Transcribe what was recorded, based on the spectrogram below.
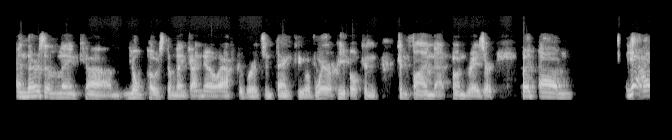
and there's a link um, you'll post a link i know afterwards and thank you of where people can can find that fundraiser. But um, yeah,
